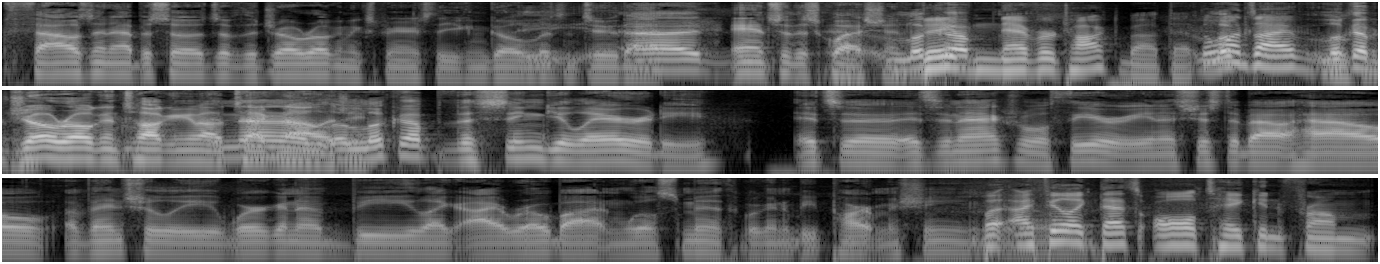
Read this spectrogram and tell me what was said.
thousand episodes of the Joe Rogan Experience that you can go listen to that Uh, answer this question. look they've up- never talked about that. The look- ones I've Look up listened Joe Rogan talking about No, no, no, technology. look up the singularity. It's a it's an actual theory, and it's just about how eventually we're gonna be like iRobot and Will Smith. We're gonna be part machine. But you I know? feel like that's all taken from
